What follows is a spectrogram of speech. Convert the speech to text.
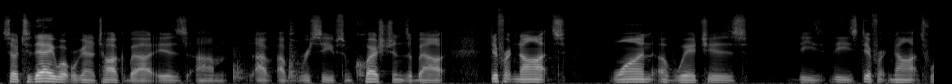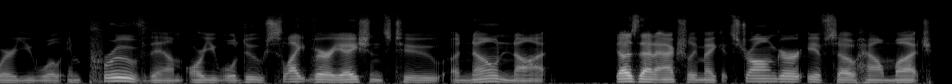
So today, what we're going to talk about is um, I've, I've, received some questions about different knots. One of which is these these different knots where you will improve them or you will do slight variations to a known knot. Does that actually make it stronger? If so, how much?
